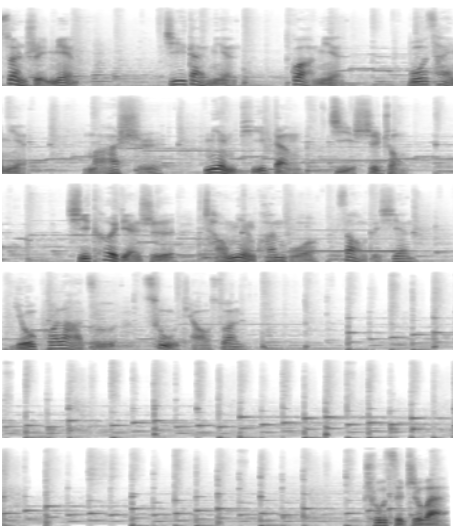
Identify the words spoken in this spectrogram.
蒜水面、鸡蛋面、挂面、菠菜面、麻食、面皮等几十种。其特点是。长面宽薄，臊子鲜，油泼辣子，醋调酸。除此之外，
